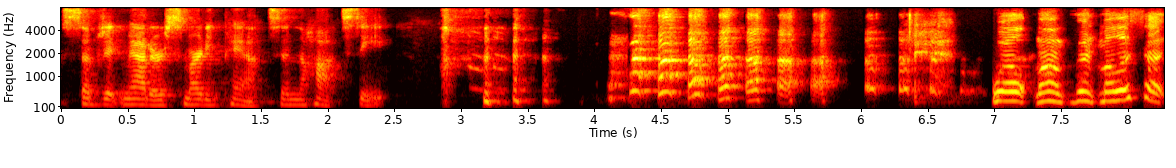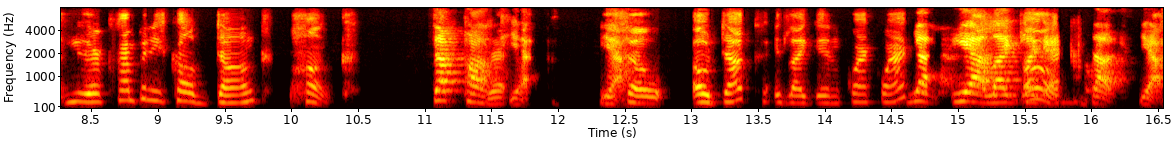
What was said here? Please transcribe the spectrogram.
subject matter, Smarty Pants in the hot seat? Well, um, Melissa, your company's called Dunk Punk. Duck punk. Right. Yeah. Yeah. So, oh, duck is like in quack quack? Yeah. Yeah. Like like Oh. a duck. Yeah.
